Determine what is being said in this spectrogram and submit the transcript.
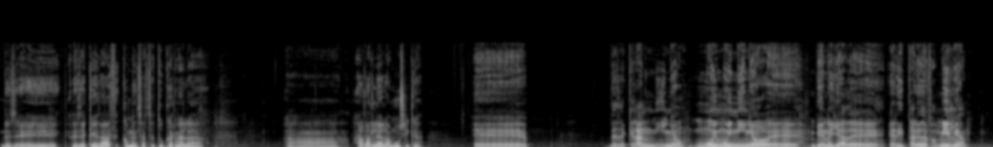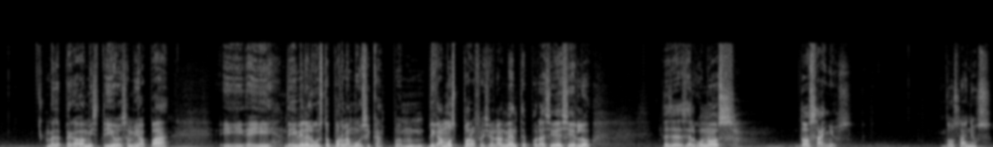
¿Desde, desde qué edad comenzaste tu carnal a, a, a darle a la música? Eh, desde que era niño, muy, muy niño, eh, viene ya de hereditario de familia. Me le pegaba a mis tíos, a mi papá. Y de ahí, de ahí viene el gusto por la música. Pues, digamos profesionalmente, por así decirlo, desde hace algunos dos años. ¿Dos años?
